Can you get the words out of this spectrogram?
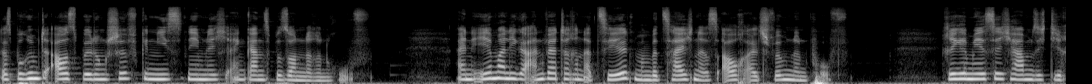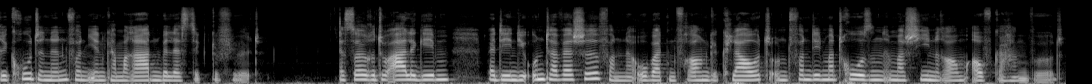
Das berühmte Ausbildungsschiff genießt nämlich einen ganz besonderen Ruf. Eine ehemalige Anwärterin erzählt, man bezeichne es auch als schwimmenden Puff. Regelmäßig haben sich die Rekrutinnen von ihren Kameraden belästigt gefühlt. Es soll Rituale geben, bei denen die Unterwäsche von eroberten Frauen geklaut und von den Matrosen im Maschinenraum aufgehangen wird.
